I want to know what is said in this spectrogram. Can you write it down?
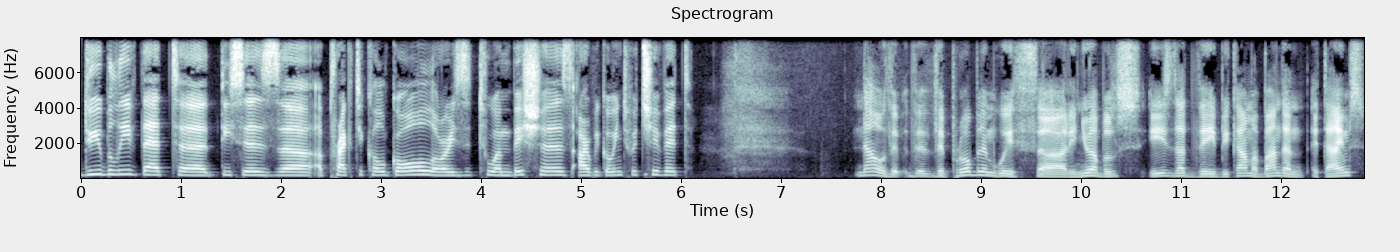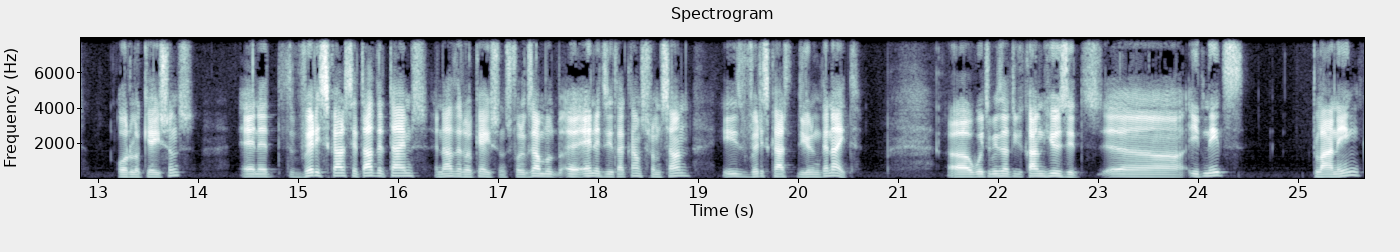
Do you believe that uh, this is uh, a practical goal, or is it too ambitious? Are we going to achieve it? Now, the, the, the problem with uh, renewables is that they become abundant at times or locations, and at very scarce at other times and other locations. For example, uh, energy that comes from sun is very scarce during the night, uh, which means that you can't use it. Uh, it needs planning,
